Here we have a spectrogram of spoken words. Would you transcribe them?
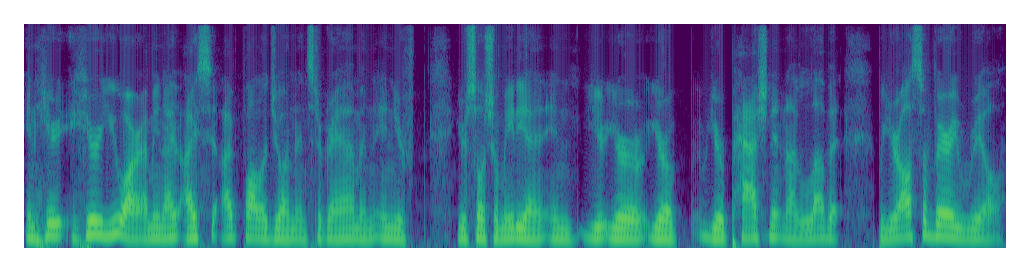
and here here you are i mean i i've followed you on instagram and in your your social media and you're you're you're you're passionate and i love it but you're also very real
